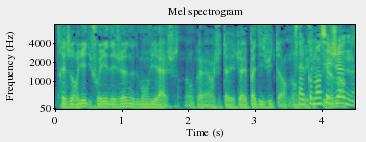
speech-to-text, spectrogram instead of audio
trésorier du foyer des jeunes de mon village. Donc alors j'avais pas 18 ans. Donc, ça a commencé jeune.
